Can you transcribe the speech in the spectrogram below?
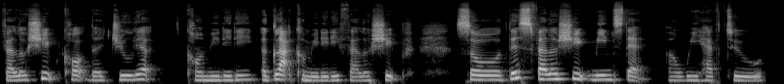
fellowship called the Juilliard Community, a Gluck Community Fellowship. So this fellowship means that uh, we have to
